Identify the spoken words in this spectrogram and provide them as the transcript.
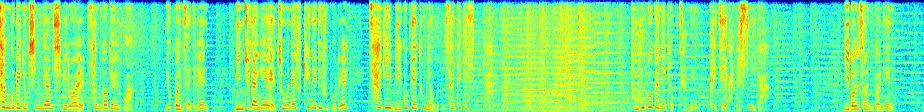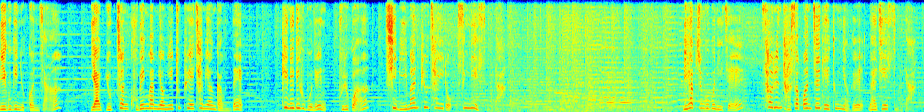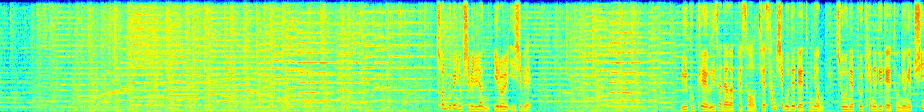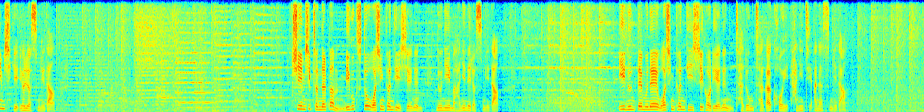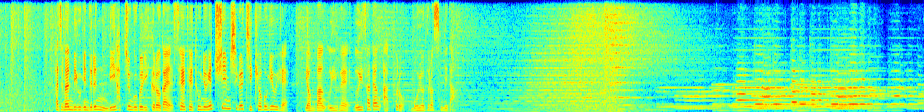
1960년 11월 선거 결과 유권자들은 민주당의 존 F 케네디 후보를 차기 미국 대통령으로 선택했습니다. 두 후보 간의 격차는 크지 않았습니다. 이번 선거는 미국인 유권자 약 6,900만 명이 투표에 참여한 가운데 케네디 후보는 불과 12만 표 차이로 승리했습니다. 미합 중국은 이제 35번째 대통령을 맞이했습니다. 1961년 1월 20일 미 국회 의사당 앞에서 제35대 대통령 존 F 케네디 대통령의 취임식이 열렸습니다. 취임식 전날 밤 미국 수도 워싱턴 DC에는 눈이 많이 내렸습니다. 이 눈 때문에 워싱턴 DC 거리에는 자동차가 거의 다니지 않았습니다. 하지만 미국인들은 미 합중국을 이끌어갈 새 대통령의 취임식을 지켜보기 위해 연방 의회 의사당 앞으로 모여들었습니다.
